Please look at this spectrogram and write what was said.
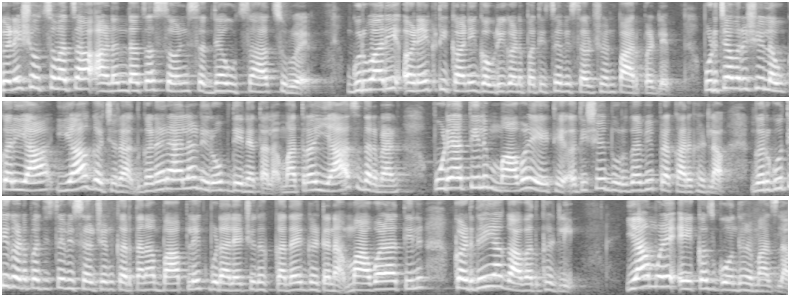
गणेशोत्सवाचा आनंदाचा सण सध्या उत्साहात सुरू आहे. गुरुवारी अनेक ठिकाणी गौरी गणपतीचे विसर्जन पार पडले. पुढच्या वर्षी लवकर या या गजरात गणरायाला निरोप देण्यात आला. मात्र याच दरम्यान पुण्यातील मावळ येथे अतिशय दुर्दैवी प्रकार घडला. घरगुती गणपतीचे विसर्जन करताना बापलेक बुडाल्याची धक्कादायक घटना मावळातील कडधे या गावात घडली. यामुळे एकच गोंधळ माजला.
